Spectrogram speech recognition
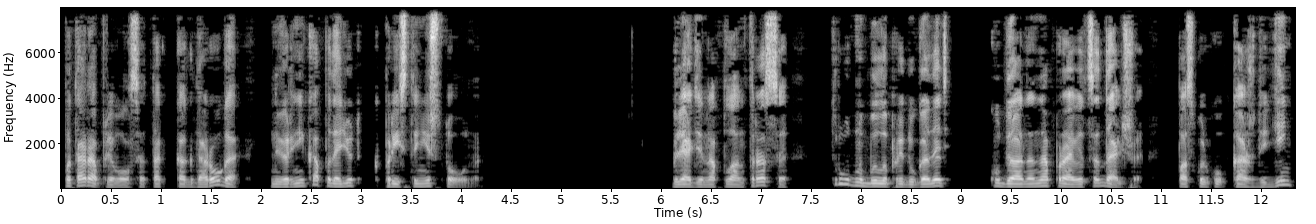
поторапливался, так как дорога наверняка подойдет к пристани Стоуна. Глядя на план трассы, трудно было предугадать, куда она направится дальше, поскольку каждый день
